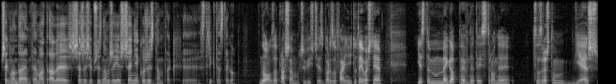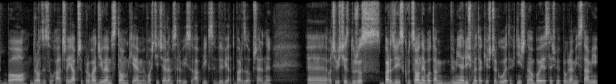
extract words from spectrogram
przeglądałem temat, ale szczerze się przyznam, że jeszcze nie korzystam tak stricte z tego. No, zapraszam, oczywiście, jest bardzo fajnie. I tutaj właśnie jestem mega pewny tej strony, co zresztą wiesz, bo drodzy słuchacze, ja przeprowadziłem z Tomkiem, właścicielem serwisu Applix, wywiad bardzo obszerny. E, oczywiście jest dużo bardziej skrócony, bo tam wymienialiśmy takie szczegóły techniczne, oboje jesteśmy programistami,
